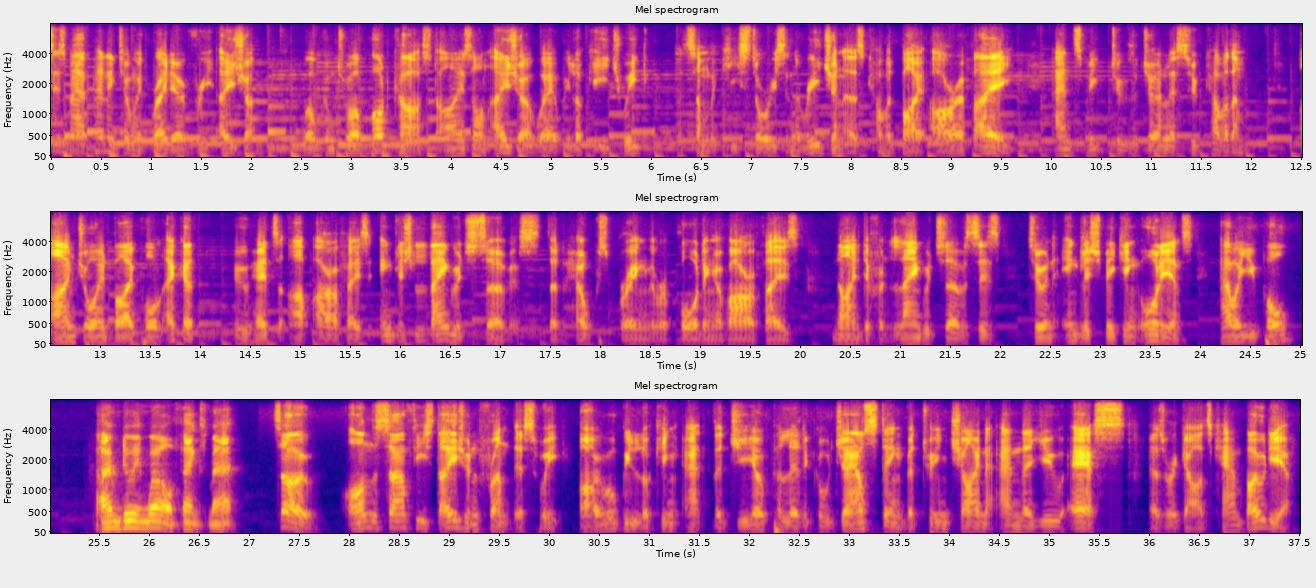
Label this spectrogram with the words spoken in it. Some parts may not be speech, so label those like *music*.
This is Matt Pennington with Radio Free Asia. Welcome to our podcast, Eyes on Asia, where we look each week at some of the key stories in the region as covered by RFA and speak to the journalists who cover them. I'm joined by Paul Eckert, who heads up RFA's English language service that helps bring the reporting of RFA's nine different language services to an English speaking audience. How are you, Paul? I'm doing well. Thanks, Matt. So, on the Southeast Asian front this week, I will be looking at the geopolitical jousting between China and the US as regards Cambodia.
